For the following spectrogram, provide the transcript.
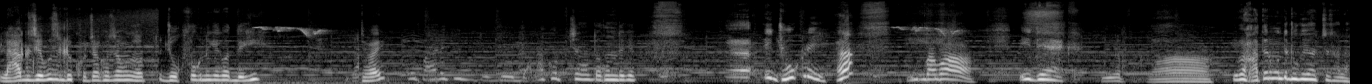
লাগছে বুঝলি একটু খোঁজা খোঁজা মতো যোগ ফোক নাকি একবার দেখি। ভাই। পায়রা কি করছে না তখন থেকে? এই ঝোঁক রে হ্যাঁ? বাবা? এই দেখ। এবার হাতের মধ্যে ঢুকে যাচ্ছে শালা।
